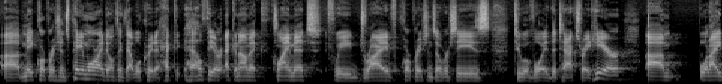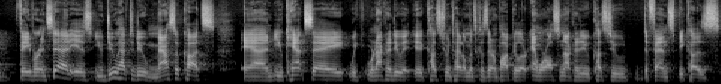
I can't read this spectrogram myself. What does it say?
uh, make corporations pay more. I don't think that will create a healthier economic climate if we drive corporations overseas to avoid the tax rate here. Um, what I favor instead is you do have to do massive cuts and you can't say we, are not going to do it, it cuts to entitlements because they're unpopular, and we're also not going to do cuts to defense because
